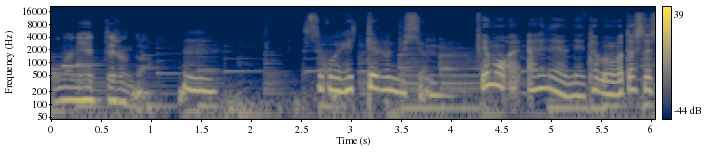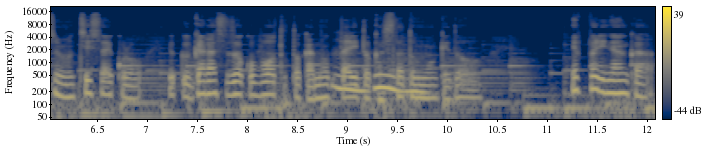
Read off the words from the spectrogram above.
そんなに減ってるんだ。いうんすごい減ってるんですよ。うん。でもああれだよね。多分私たちも小さい頃よくガラス底ボートとか乗ったりとかしたと思うけど、やっぱりなんか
